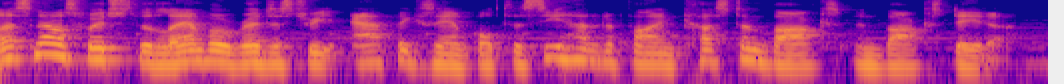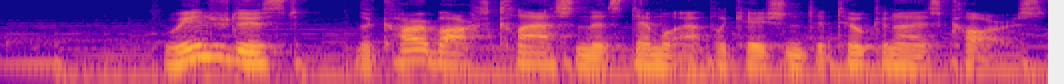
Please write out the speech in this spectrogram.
Let's now switch to the Lambo Registry app example to see how to define custom box and box data. We introduced the CarBox class in this demo application to tokenize cars.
